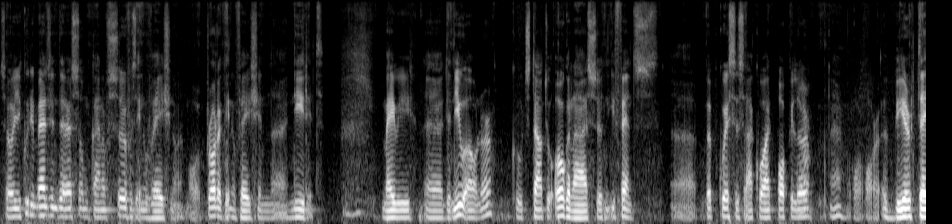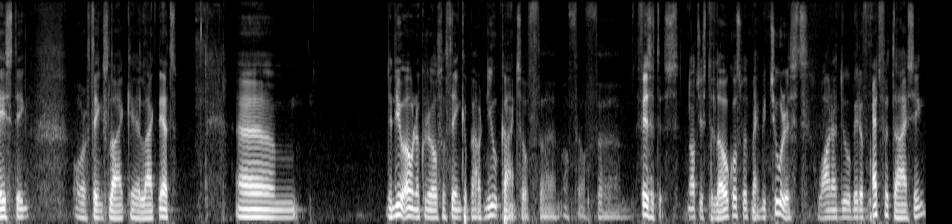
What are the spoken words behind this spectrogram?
So you could imagine there's some kind of service innovation or, or product innovation uh, needed. Mm -hmm. Maybe uh, the new owner could start to organize certain events. Uh, pub quizzes are quite popular, yeah. or, or, a beer tasting, or things like uh, like that. Um, the new owner could also think about new kinds of, uh, of, of um, visitors, not just the locals, but maybe tourists. Why not do a bit of advertising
